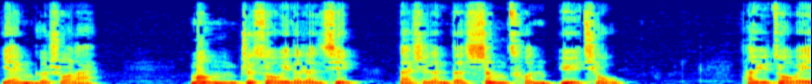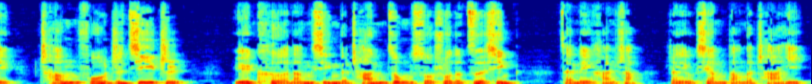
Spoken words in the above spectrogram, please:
严格说来，梦之所谓的人性，乃是人的生存欲求，它与作为成佛之机制与可能性的禅宗所说的自信，在内涵上仍有相当的差异。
